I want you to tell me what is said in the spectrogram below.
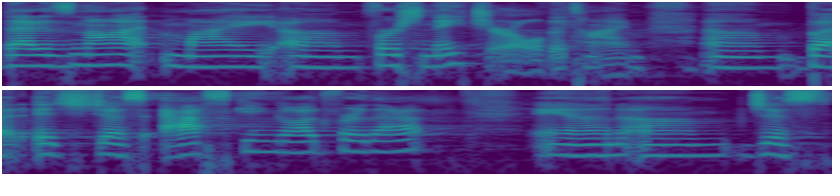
that is not my um, first nature all the time. Um, but it's just asking God for that and um, just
